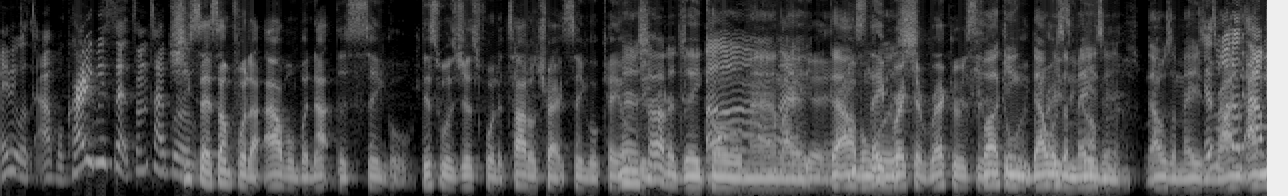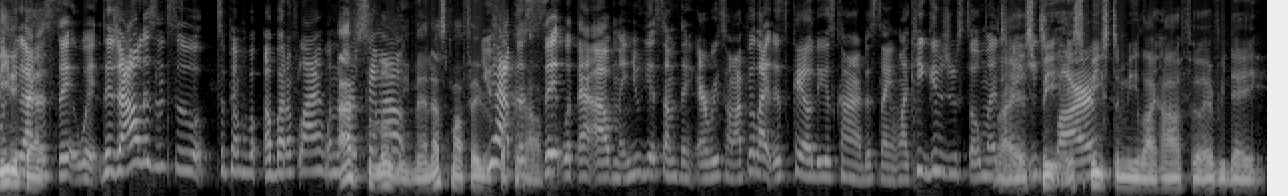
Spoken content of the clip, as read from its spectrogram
Maybe it was Apple. Cardi B set some type of. She said something for the album, but not the single. This was just for the title track single. KOD. Man, shout out to J Cole, Oh, man. Like Yeah, that album stayed was breaking records. fucking. doing That was amazing. numbers. That was amazing. It's one of those I albums needed you gotta that. sit with. Did y'all listen to to Pimp a Butterfly when it first came out? Absolutely, man. That's my favorite. You have to album. sit with that album and you get something every time. I feel like this KOD is kind of the same. Like he gives you so much Like in it, each spe- bar. it speaks to me like how I feel every day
